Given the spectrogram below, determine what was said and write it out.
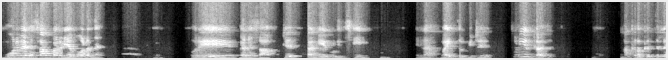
மூணு வேளை சாப்பாடு தெரியாம வளர்ந்தேன் ஒரே வேலை சாப்பிட்டு தண்ணியை குடிச்சு என்ன வயிற்று துப்பிட்டு துணி இருக்காது. அக்க பக்கத்துல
